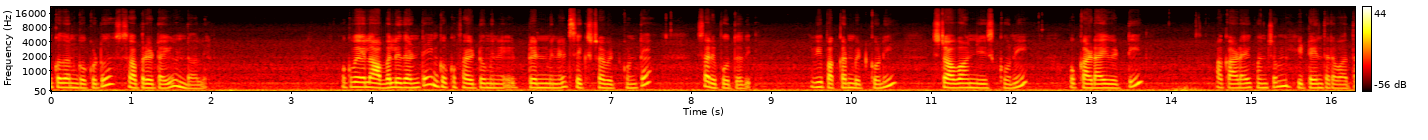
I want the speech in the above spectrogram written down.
ఒకదానికొకటి సపరేట్ అయి ఉండాలి. ఒకవేళ అవ్వలేదంటే ఇంకొక five to minute ten minutes extra పెట్టుకుంటే సరిపోతుంది. ఇవి పక్కన పెట్టుకొని స్టవ్ ఆన్ చేసుకొని ఒక కడాయి పెట్టి ఆ కడాయి కొంచెం హిట్ అయిన తర్వాత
